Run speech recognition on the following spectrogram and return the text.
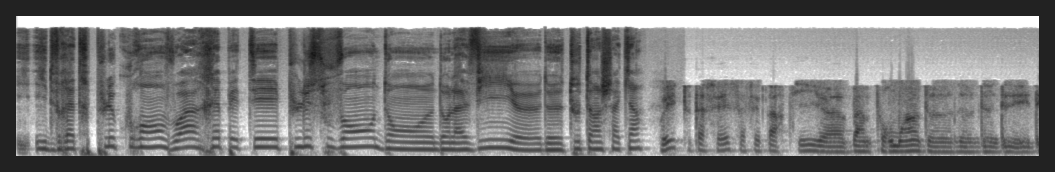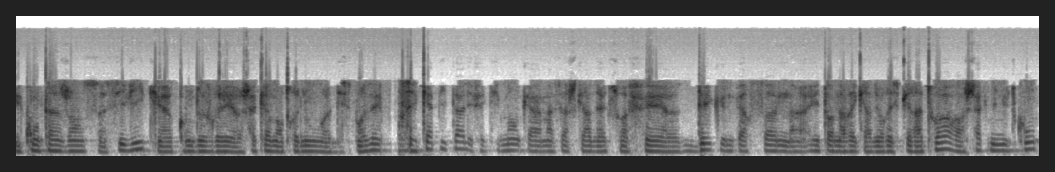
il devrait être plus courant, voire répété plus souvent dans, dans la vie de tout un chacun? Oui, tout à fait. Ça fait partie, ben, pour moi, de, de, de, des, des contingences civiques qu'on devrait euh, d'entre nous disposer. C'est capital, effectivement, qu'un massage cardiaque soit fait dès qu'une personne est en arrêt cardio-respiratoire. Chaque minute compte,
